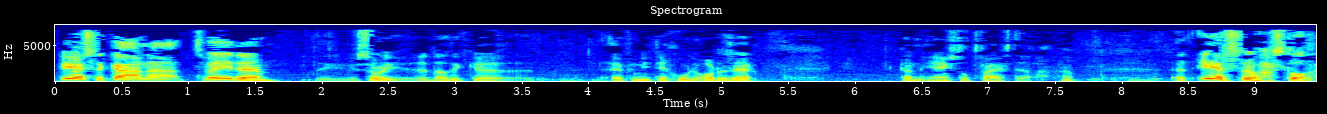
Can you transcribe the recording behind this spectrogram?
Eerste Kana, tweede, sorry dat ik uh, even niet in goede orde zeg. Ik kan niet eens tot vijf tellen. Hè? Het eerste was tot,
